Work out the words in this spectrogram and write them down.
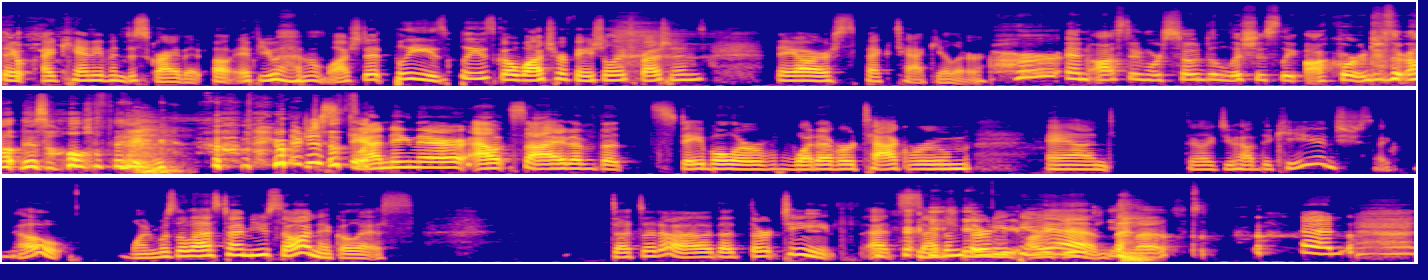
they I can't even describe it. But if you haven't watched it, please, please go watch her facial expressions. They are spectacular. Her and Austin were so deliciously awkward throughout this whole thing. They were They're just like- standing there outside of the stable or whatever tack room and they're like, Do you have the key? And she's like, No. When was the last time you saw Nicholas? Da da da, the 13th at 7 30 p.m. He left. and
